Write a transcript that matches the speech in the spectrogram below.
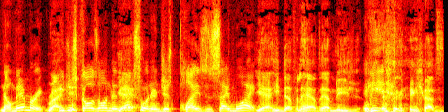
no memory. Right. He just goes on to the Yeah. next one and just plays the same way. Yeah, he definitely has amnesia. He- because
